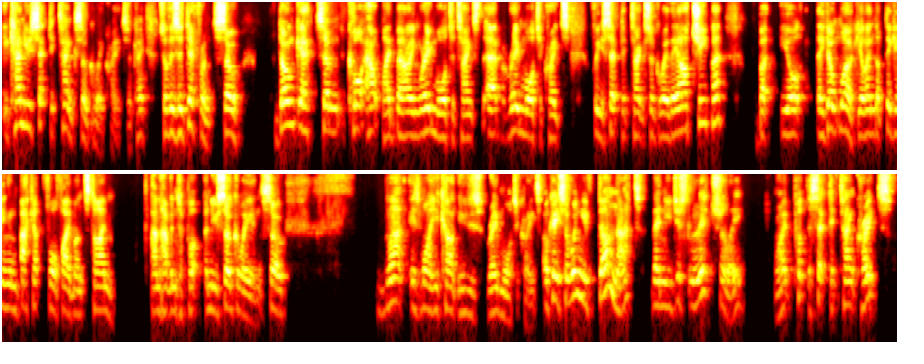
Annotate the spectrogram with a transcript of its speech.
you can use septic tank soakaway crates. Okay, so there's a difference. So don't get um, caught out by buying rainwater tanks, uh, rainwater crates for your septic tank soakaway. They are cheaper, but you'll they don't work. You'll end up digging them back up four or five months time and having to put a new soakaway in. So that is why you can't use rainwater crates. Okay, so when you've done that, then you just literally, right, put the septic tank crates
